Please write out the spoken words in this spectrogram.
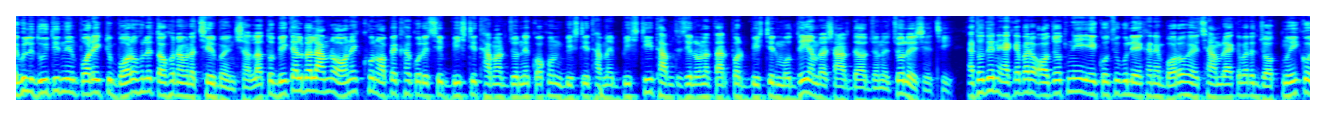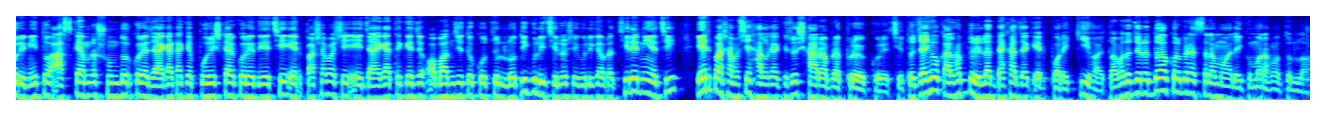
এগুলি দুই, তিন দিন পরে একটু বড় হলে তখন আমরা ছিড়বো ইনশাল্লাহ তো বিকালবেলা আমরা অনেকক্ষণ অপেক্ষা করেছি বৃষ্টি থামার জন্য, কখন বৃষ্টি থামে, বৃষ্টি থামতে ছিল না, তারপর বৃষ্টির মধ্যেই আমরা সার দেওয়ার জন্য চলে এসেছি। এতদিন একেবারে অযত্নেই এই কচুগুলি এখানে বড় হয়েছে, আমরা একেবারে যত্নই করিনি। তো আজকে আমরা সুন্দর করে জায়গাটাকে পরিষ্কার করে দিয়েছি। এর পাশাপাশি এই জায়গা থেকে যে অবাঞ্ছিত কচুর লতিগুলি ছিল, সেগুলিকে আমরা চিরে নিয়েছি। এর পাশাপাশি হালকা কিছু সার আমরা প্রয়োগ করেছি। তো যাই হোক, আলহামদুলিল্লাহ দেখা যাক এরপরে কি হয়। তো আমাদের জন্য দোয়া করবেন। আসসালামু আলাইকুম রহমতুল্লাহ।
